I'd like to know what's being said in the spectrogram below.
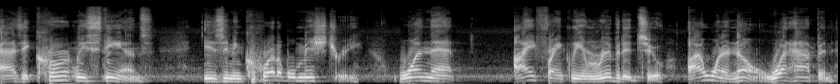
as it currently stands, is an incredible mystery, one that I frankly am riveted to. I want to know what happened.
